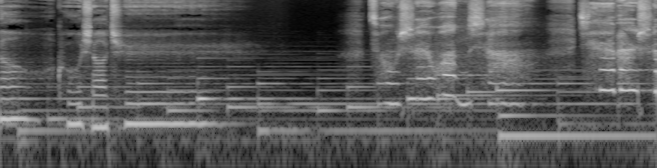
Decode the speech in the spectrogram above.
要过下去。总是妄想借半生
